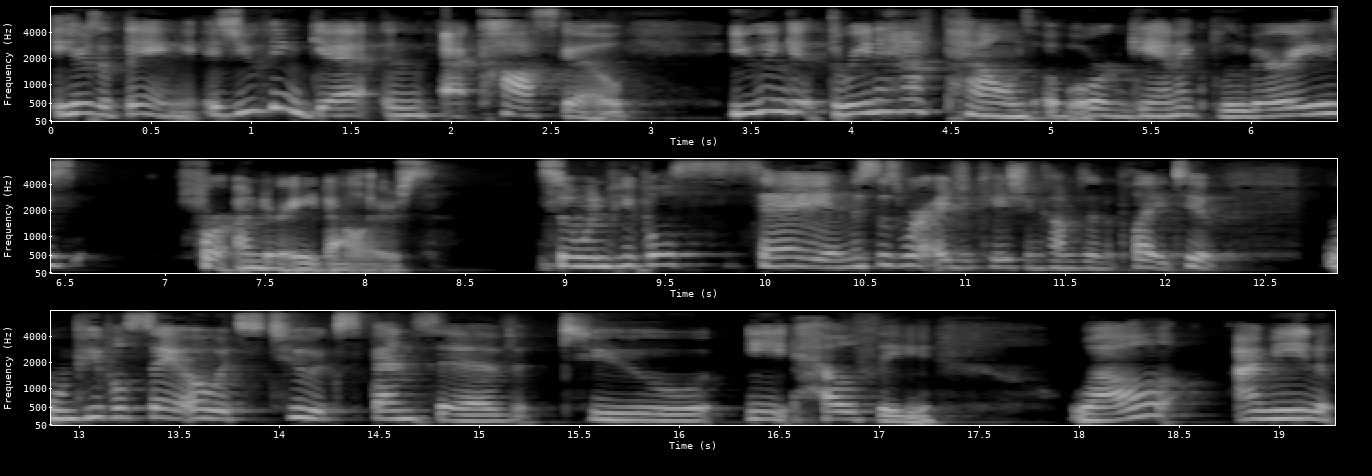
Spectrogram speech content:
here's the thing is you can get in, at Costco, you can get three and a half pounds of organic blueberries for under $8. So when people say, and this is where education comes into play too, when people say, oh, it's too expensive to eat healthy, well, I mean,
